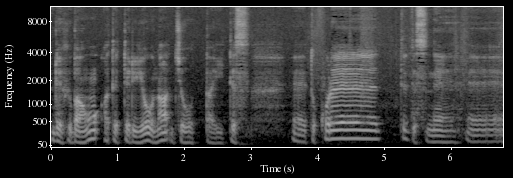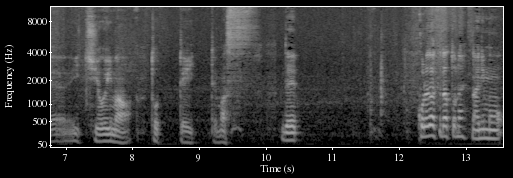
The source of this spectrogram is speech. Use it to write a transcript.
レフ板を当ててるような状態です。えっ、ー、とこれでですね、えー、一応今撮っていってます。でこれだけだとね何も、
